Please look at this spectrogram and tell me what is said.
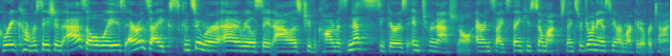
great conversation as always. Erin Sykes, consumer and real estate analyst, chief economist, Nest Seekers International. Erin Sykes, thank you so much. Thanks for joining us here on Market Over Time.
